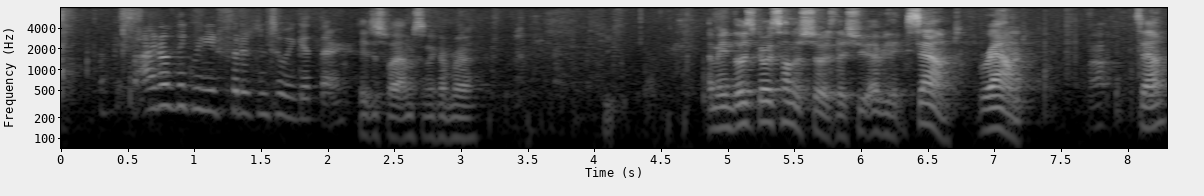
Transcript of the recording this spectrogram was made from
Okay, I don't think we need footage until we get there. Hey, just wait. I'm just gonna come around. I mean, those Ghost Hunter shows, they shoot everything. Sound, round, sound.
